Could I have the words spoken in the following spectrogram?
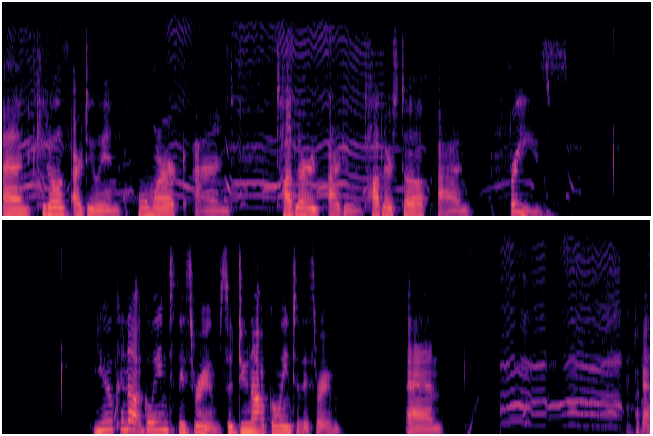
and kiddos are doing homework, and toddlers are doing toddler stuff, and freeze you cannot go into this room, so do not go into this room. Um. Okay,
